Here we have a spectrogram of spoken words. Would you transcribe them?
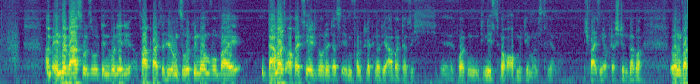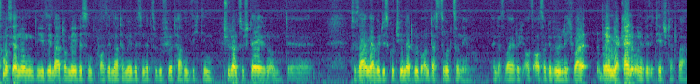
Am Ende war es wohl so, denn wurde ja die Fahrpreiserhöhung zurückgenommen, wobei damals auch erzählt wurde, dass eben von Klöckner die Arbeiter sich äh, wollten die nächste Woche auch mit demonstrieren. Ich weiß nicht, ob das stimmt, aber irgendwas muss ja nun die Senator Mewissen, Frau Senator Mewissen dazu geführt haben, sich den Schülern zu stellen und äh, zu sagen, ja, wir diskutieren darüber und das zurückzunehmen. Denn das war ja durchaus außergewöhnlich, weil Bremen ja keine Universitätsstadt war.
